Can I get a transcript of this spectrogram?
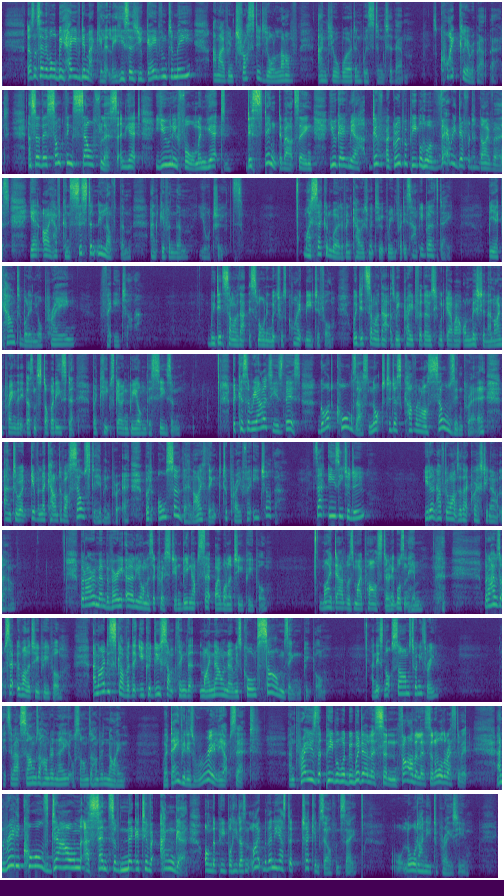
Doesn't say they've all behaved immaculately. He says, You gave them to me, and I've entrusted your love and your word and wisdom to them. It's quite clear about that. And so there's something selfless and yet uniform and yet distinct about saying, You gave me a, a, group of people who are very different and diverse, yet I have consistently loved them and given them your truths. My second word of encouragement to you at Greenford is happy birthday. Be accountable in your praying for each other. We did some of that this morning, which was quite beautiful. We did some of that as we prayed for those who would go out on mission, and I'm praying that it doesn't stop at Easter, but keeps going beyond this season. Because the reality is this God calls us not to just cover ourselves in prayer and to uh, give an account of ourselves to Him in prayer, but also then, I think, to pray for each other. Is that easy to do? You don't have to answer that question out loud. But I remember very early on as a Christian being upset by one or two people. My dad was my pastor, and it wasn't him. but I was upset with one or two people. And I discovered that you could do something that I now know is called psalmsing people. And it's not Psalms 23, it's about Psalms 108 or Psalms 109, where David is really upset and prays that people would be widowless and fatherless and all the rest of it, and really calls down a sense of negative anger on the people he doesn't like. But then he has to check himself and say, Oh, Lord, I need to praise you.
